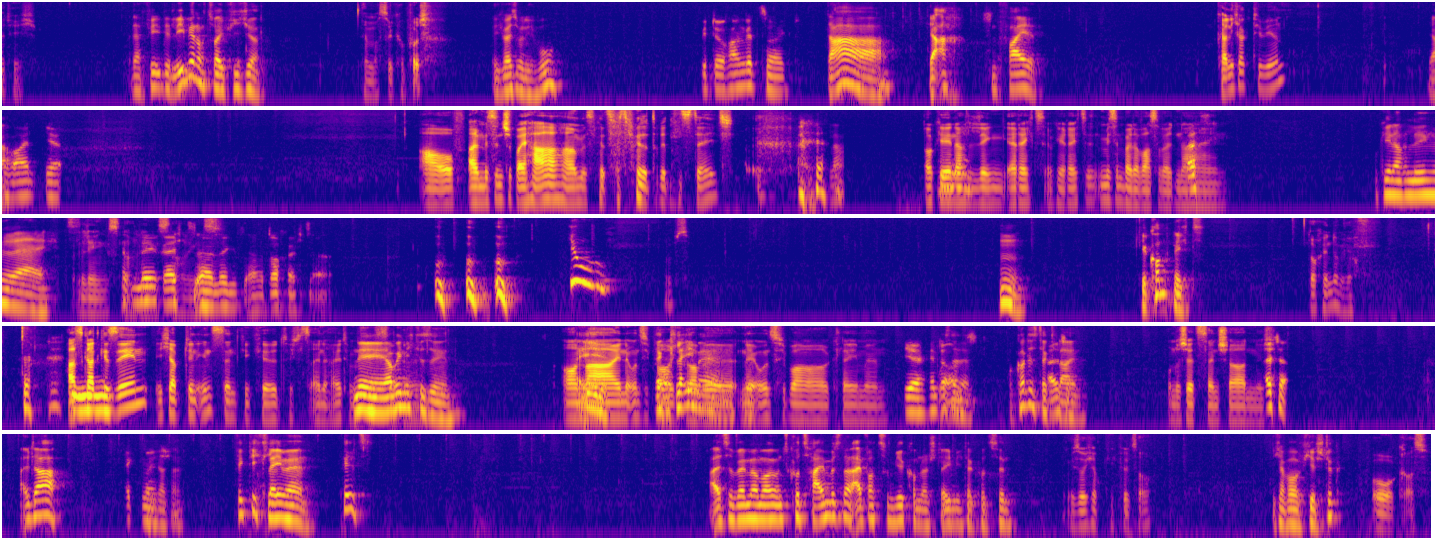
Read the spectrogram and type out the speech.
Fertig. Da, fehlt, da leben ja noch zwei Viecher. Dann machst du kaputt. Ich weiß aber nicht wo. Wird dir auch angezeigt. Da. Ja, ach, ein Pfeil. Kann ich aktivieren? Ja. Noch ein, ja. Auf. Ah, wir sind schon bei Hahaha, wir sind jetzt fast bei der dritten Stage. Klar. Okay, nach links, äh, rechts, okay, rechts. Wir sind bei der Wasserwelt. Was? Nein. Okay, nach links, rechts. Links, nach links, nach rechts, links. äh, links, äh, doch rechts. Äh. Uh, uh, uh. Juhu. Ups. Hm. Hier kommt nichts. Doch, hinter mir. Hast gerade gesehen? Ich habe den Instant gekillt durch das eine Item. Nee, Das hab ist ich nicht gesehen. Oh Ey, nein, eine unsichtbare Clayman. Krabbe. Ne, unsichtbarer Clayman. Hier, hinter er uns. Oh Gott, ist der Alter. klein. Unterschätzt seinen Schaden nicht. Alter, Alter. ich mich. Fick dich, Clayman. Pilz. Also, wenn wir mal uns kurz heim müssen, dann einfach zu mir kommen, dann stelle ich mich da kurz hin. Wieso? Ich hab den Pilz auch. Ich habe aber vier Stück. Oh, krass.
